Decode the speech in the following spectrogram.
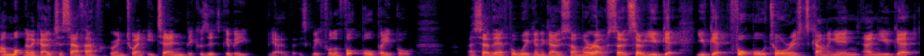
I'm not going to go to South Africa in 2010 because it's going to be, you know, it's going to be full of football people so therefore we're going to go somewhere else. So so you get you get football tourists coming in, and you get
